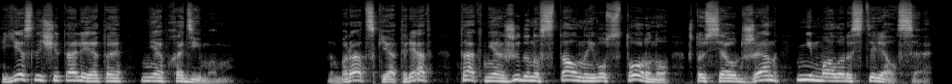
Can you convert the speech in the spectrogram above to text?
если считали это необходимым. Братский отряд так неожиданно встал на его сторону, что Сяо Джен немало растерялся –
